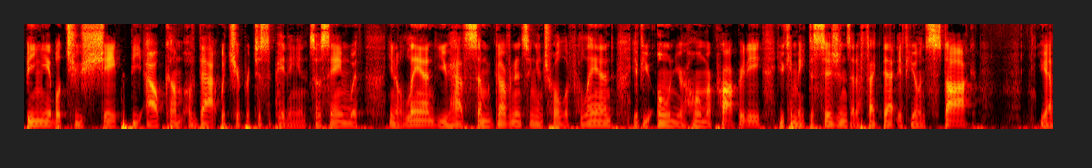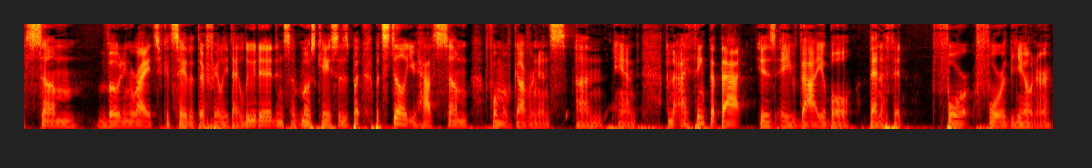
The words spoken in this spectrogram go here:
being able to shape the outcome of that which you're participating in. So same with, you know, land, you have some governance and control over land. If you own your home or property, you can make decisions that affect that. If you own stock, you have some voting rights. You could say that they're fairly diluted in some, most cases, but but still you have some form of governance, um, and and I think that that is a valuable benefit for for the owner.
